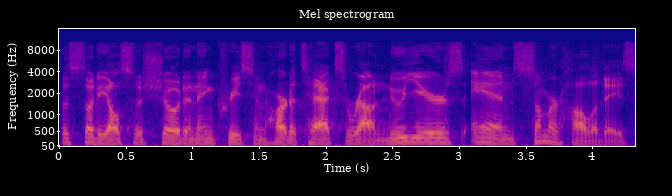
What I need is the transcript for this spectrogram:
The study also showed an increase in heart attacks around New Year's and summer holidays.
